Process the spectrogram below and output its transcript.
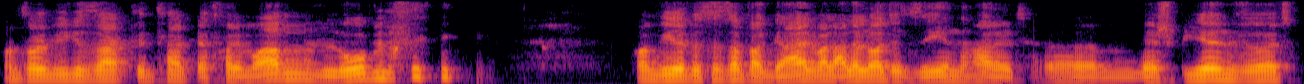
man soll, wie gesagt, den Tag der vor dem Abend loben. Und wieder, das ist einfach geil, weil alle Leute sehen halt, ähm, wer spielen wird.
